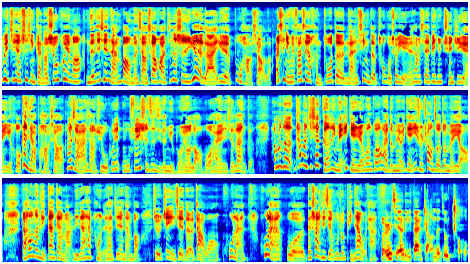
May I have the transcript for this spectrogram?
为这件事情感到羞愧吗？你的那些男宝们讲笑话真的是越来越不好笑了，而且你会发现很多的男性的脱口秀演员，他们现在变成全职演员以后更加不好笑了。他们讲来讲去无非无非是自己的女朋友、老婆，还有那些烂梗。他们的他们这些梗里面一点人文关怀都没有，一点艺术创作都没有。然后呢，李诞干嘛？李诞还捧着他这些男宝，就是这一届的大王呼兰。呼兰，我在上期节目中评价过他，而且李诞长得就丑，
